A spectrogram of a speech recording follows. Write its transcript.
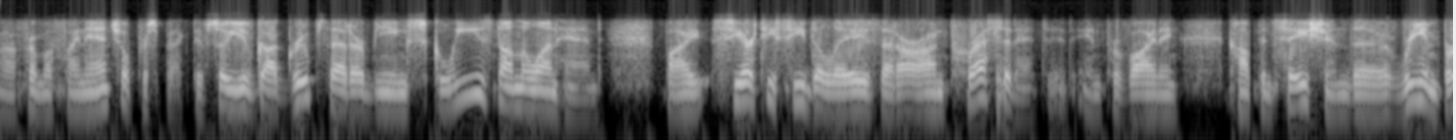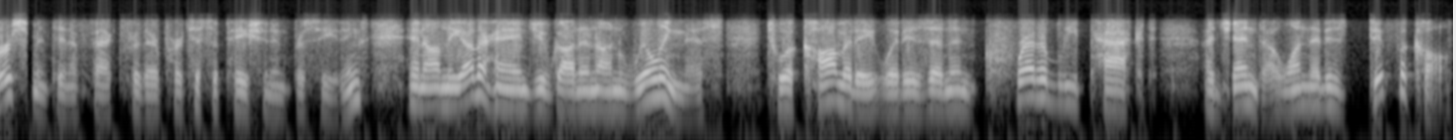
uh, from a financial perspective. So you've got groups that are being squeezed on the one hand by CRTC delays that are unprecedented in providing compensation, the reimbursement in effect for their participation in proceedings, and on the other hand, you've got an unwillingness to accommodate what is an incredibly packed agenda, one that is difficult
